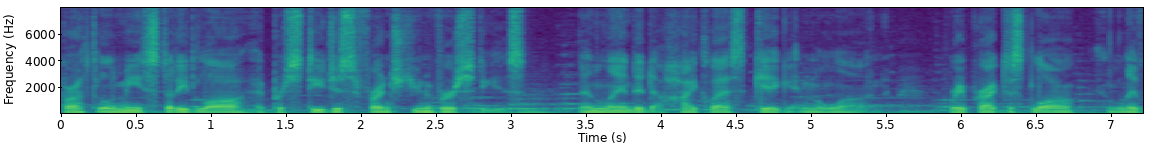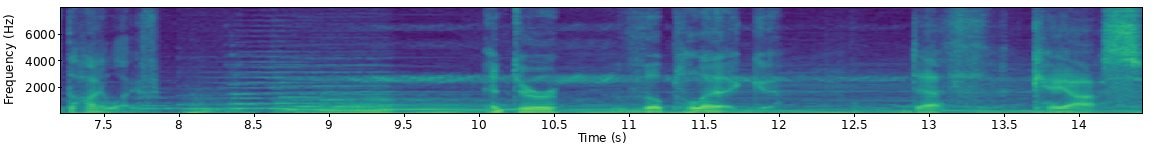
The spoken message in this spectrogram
Barthélemy studied law at prestigious French universities, then landed a high-class gig in Milan, where he practiced law and lived the high life. Enter the plague. Death, chaos,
